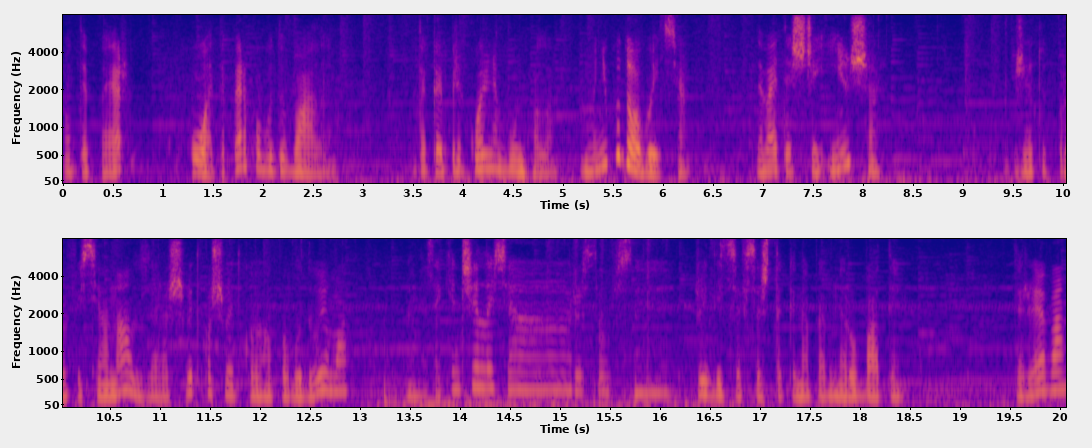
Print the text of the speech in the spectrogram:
А тепер. О, тепер побудували. Таке прикольне бунгало. Мені подобається. Давайте ще інше. Вже тут професіонали. Зараз швидко-швидко його побудуємо. У мене закінчилися ресурси. Прийдеться все ж таки, напевне, рубати дерева,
